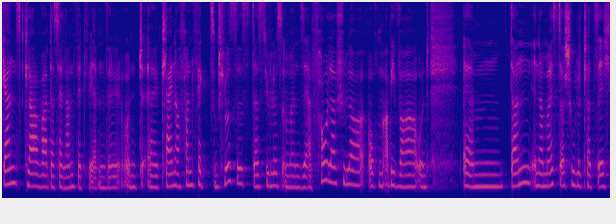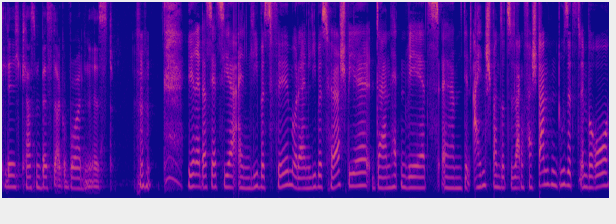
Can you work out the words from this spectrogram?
ganz klar war, dass er Landwirt werden will. Und äh, kleiner Funfact zum Schluss ist, dass Julius immer ein sehr fauler Schüler auch im Abi war und ähm, dann in der Meisterschule tatsächlich Klassenbester geworden ist. Wäre das jetzt hier ein Liebesfilm oder ein Liebeshörspiel, dann hätten wir jetzt ähm, den Einspann sozusagen verstanden. Du sitzt im Büro,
